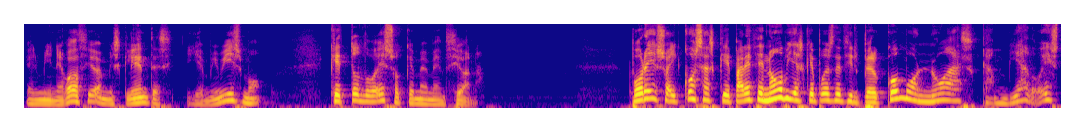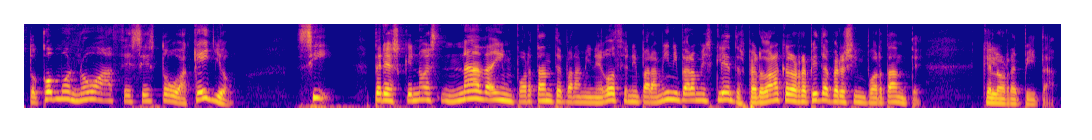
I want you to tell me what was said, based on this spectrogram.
en mi negocio, en mis clientes y en mí mismo, que todo eso que me menciona. Por eso hay cosas que parecen obvias que puedes decir, pero ¿cómo no has cambiado esto? ¿Cómo no haces esto o aquello? Sí, pero es que no es nada importante para mi negocio, ni para mí, ni para mis clientes. Perdona que lo repita, pero es importante que lo repita.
